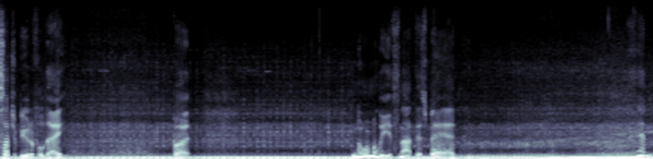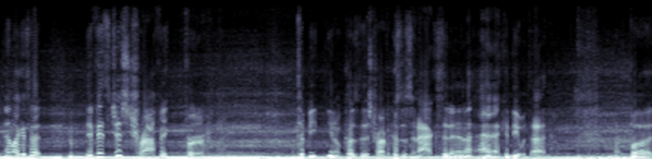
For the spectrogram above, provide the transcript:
such a beautiful day. But normally it's not this bad. And, and like I said, if it's just traffic for to be, you know, because there's traffic, because there's an accident, I, I can deal with that. But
